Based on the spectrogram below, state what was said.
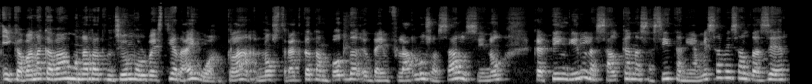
i que van acabar amb una retenció molt bèstia d'aigua. Clar, no es tracta tampoc d'inflar-los a sal, sinó que tinguin la sal que necessiten. I a més a més al desert,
